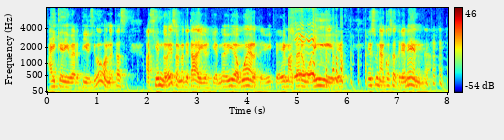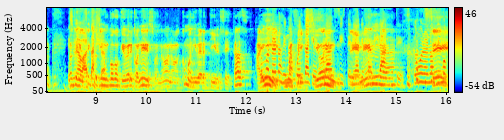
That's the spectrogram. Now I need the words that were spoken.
hay que divertirse. Vos cuando estás haciendo eso no te estás divirtiendo, es vida o muerte, ¿viste? Es matar o morir, es, es una cosa tremenda. Es una El sexo batalla. tiene un poco que ver con eso, ¿no? no ¿Cómo divertirse? Estás ahí. ¿Cómo no nos dimos una cuenta que Francis tenía que salir tremenda. antes? ¿Cómo no nos Sí, dimos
